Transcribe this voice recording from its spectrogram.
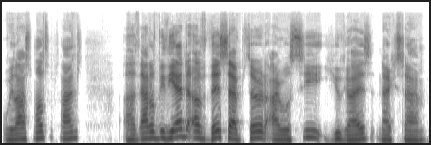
we lost multiple times. Uh, that'll be the end of this episode. I will see you guys next time.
